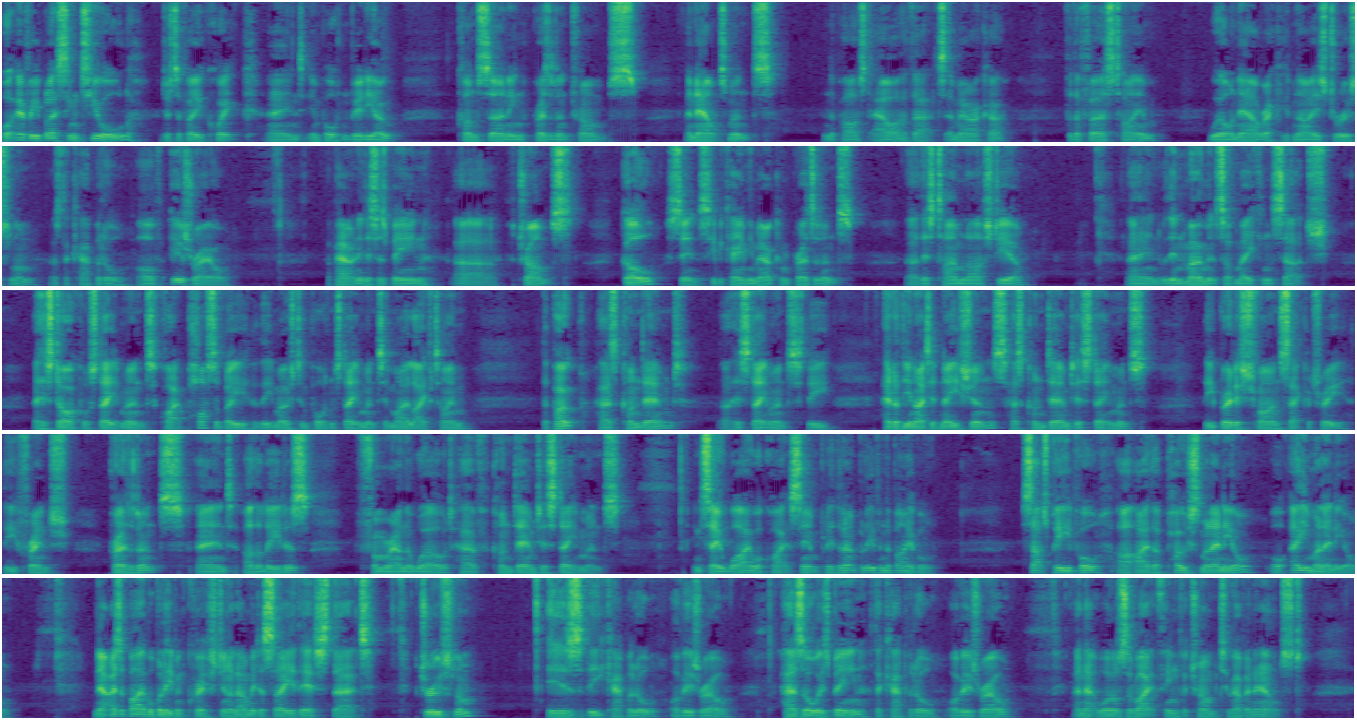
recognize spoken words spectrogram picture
Well, every blessing to you all. Just a very quick and important video concerning President Trump's announcement in the past hour that America, for the first time, will now recognize Jerusalem as the capital of Israel. Apparently, this has been uh, Trump's goal since he became the American president uh, this time last year. And within moments of making such a historical statement, quite possibly the most important statement in my lifetime. The Pope has condemned uh, his statement. The head of the United Nations has condemned his statement. The British Foreign Secretary, the French President, and other leaders from around the world have condemned his statements. And you say, why? Well, quite simply, they don't believe in the Bible. Such people are either post millennial or amillennial. Now, as a Bible believing Christian, allow me to say this that Jerusalem is the capital of Israel, has always been the capital of Israel, and that was the right thing for Trump to have announced.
